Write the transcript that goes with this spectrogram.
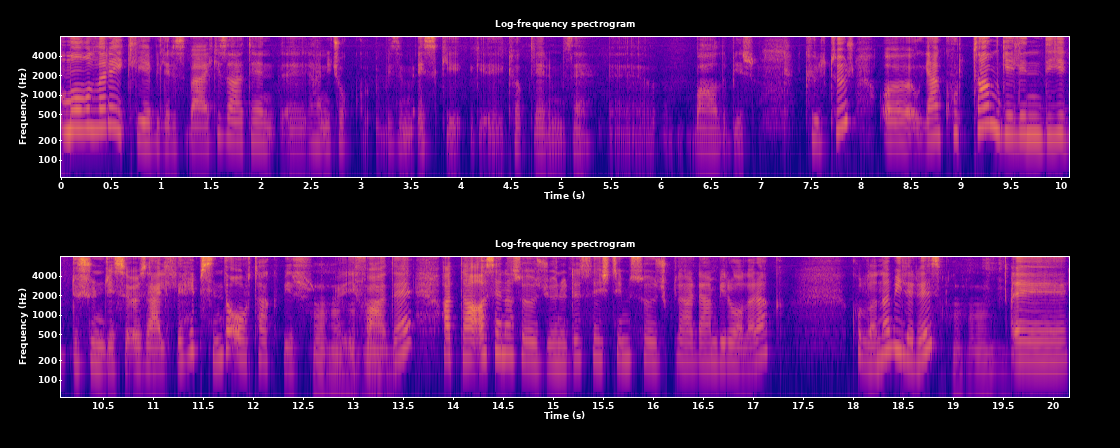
Moğollara ekleyebiliriz belki. Zaten e, hani çok bizim eski e, köklerimize bağlı bir kültür. E, yani kurttan gelindiği düşüncesi özellikle hepsinde ortak bir hı hı, e, ifade. Hı. Hatta Asena sözcüğünü de seçtiğimiz sözcüklerden biri olarak kullanabiliriz. Hı hı. Evet.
